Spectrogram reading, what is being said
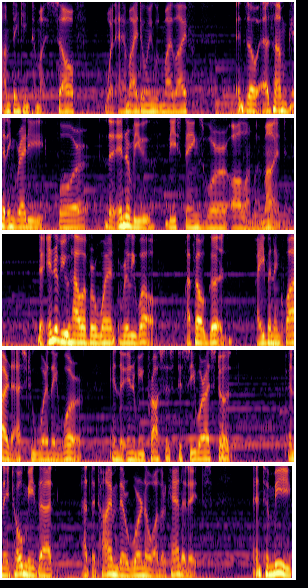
I'm thinking to myself, What am I doing with my life? And so, as I'm getting ready for the interview, these things were all on my mind. The interview, however, went really well. I felt good. I even inquired as to where they were in the interview process to see where I stood. And they told me that at the time there were no other candidates. And to me,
